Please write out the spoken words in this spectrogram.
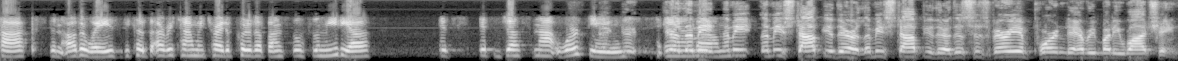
text and other ways because every time we try to put it up on social media, it's it's just not working. Here, here, And, let me um, let me let me stop you there. Let me stop you there. This is very important to everybody watching.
